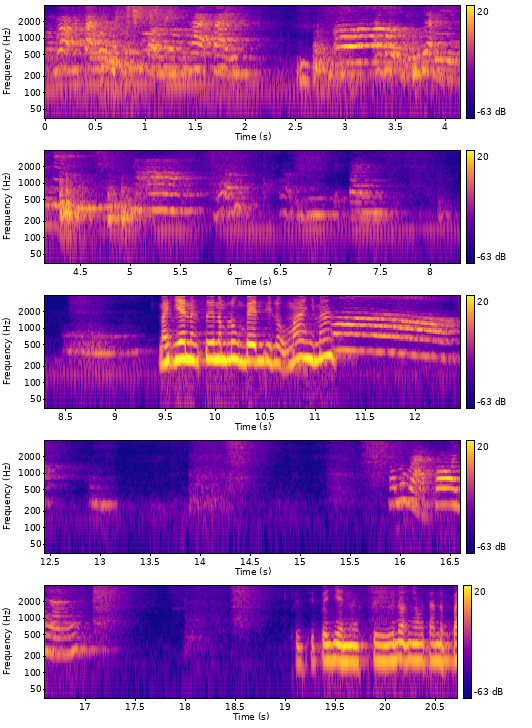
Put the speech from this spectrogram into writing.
มาว่าให้ไปลูกไปกินก่อนแม่สิพาไปไปเบิ่งเพื่อนอยู่ไป มาเขียนหนังสือน้ำลุงเบนพี่ลูกมาหิมาให้ลูกหลานก็ยังเพิ่นสิไปเรียนหนังสือเนาะยังบ่ทันได้ไป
